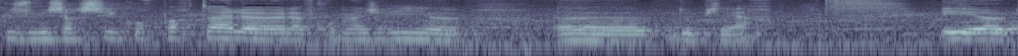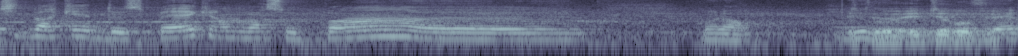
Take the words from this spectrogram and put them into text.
que je vais chercher Courportal, la fromagerie de Pierre. Et petite barquette de speck, un morceau de pain, voilà. Et t'es refait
